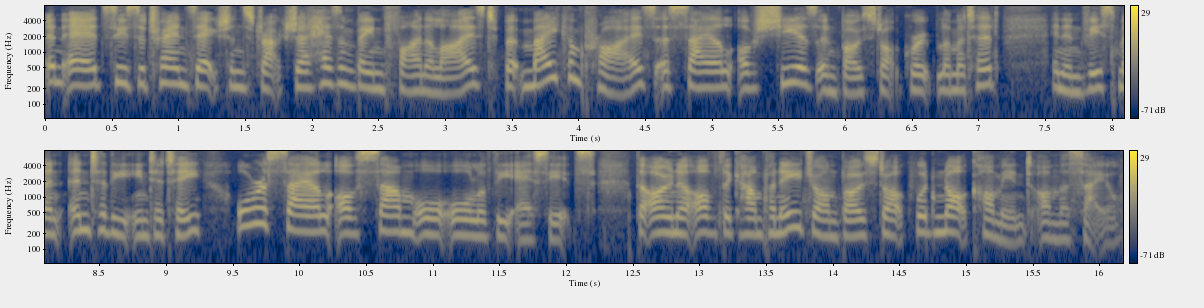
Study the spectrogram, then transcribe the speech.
An ad says the transaction structure hasn't been finalised but may comprise a sale of shares in Bostock Group Limited, an investment into the entity, or a sale of some or all of the assets. The owner of the company, John Bostock, would not comment on the sale.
